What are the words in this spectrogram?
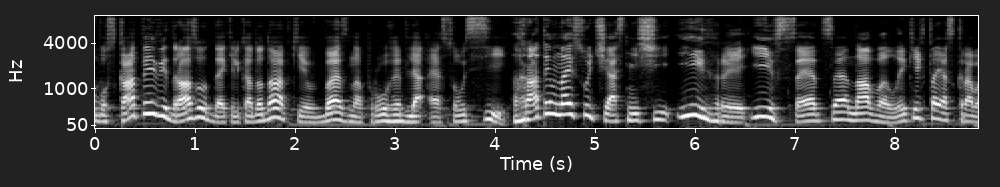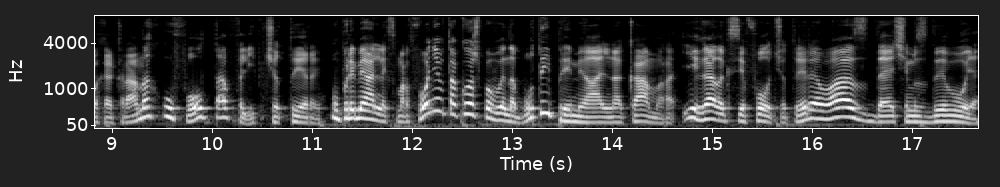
запускати відразу декілька додатків без напруги для SoC, грати в найсучасніші ігри, і все це на великих та яскравих екранах у Fold та Flip 4. У преміальних смартфонів також повинна бути і преміальна камера, і Galaxy Fold 4 вас дечим здивує.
